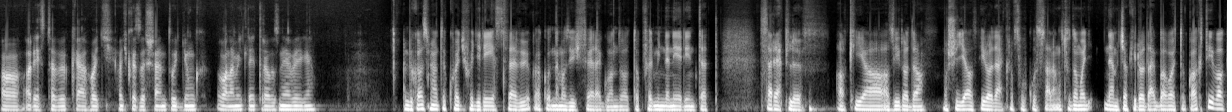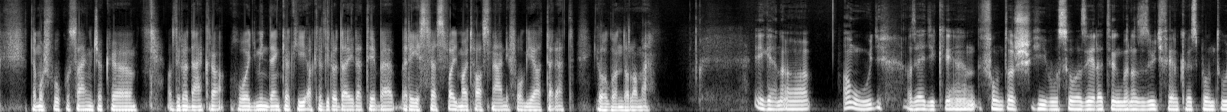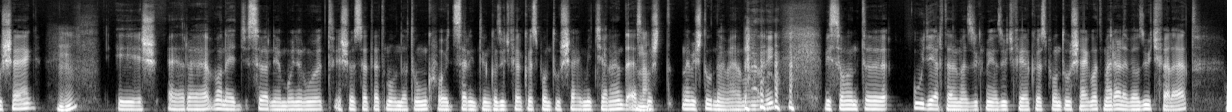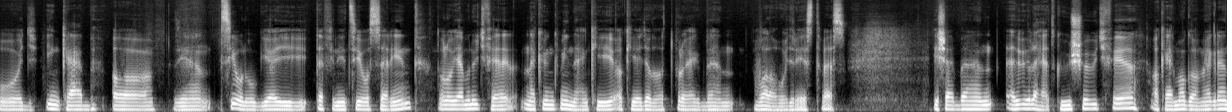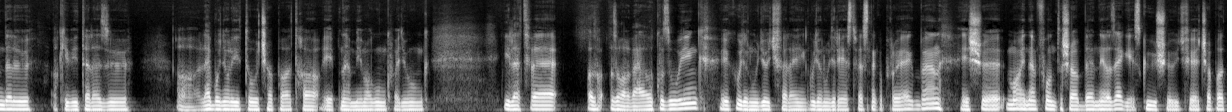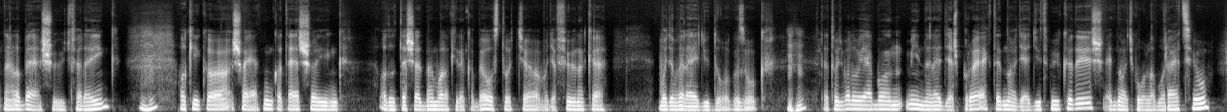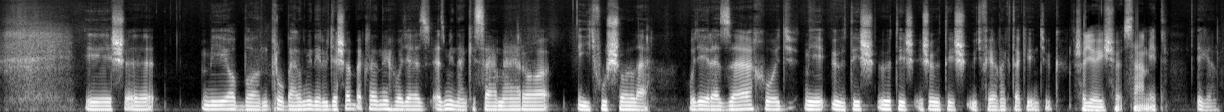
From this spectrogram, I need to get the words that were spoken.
a, a résztvevőkkel, hogy, hogy közösen tudjunk valamit létrehozni a végén. Amikor azt mondtuk, hogy, hogy résztvevők, akkor nem az ügyfélre gondoltok fel, minden érintett szereplő, aki az iroda, most ugye az irodákra fókuszálunk. Tudom, hogy nem csak irodákban vagytok aktívak, de most fókuszáljunk csak az irodákra, hogy mindenki, aki, aki az iroda életében részt vesz, vagy majd használni fogja a teret. Jól gondolom-e? Igen, a, Amúgy az egyik ilyen fontos hívószó az életünkben az az ügyfélközpontúság, uh-huh. és erre van egy szörnyen bonyolult és összetett mondatunk, hogy szerintünk az ügyfélközpontúság mit jelent, de ezt Na. most nem is tudnám elmondani. Viszont úgy értelmezzük mi az ügyfélközpontúságot, már eleve az ügyfelet, hogy inkább az ilyen pszichológiai definíció szerint valójában ügyfél nekünk mindenki, aki egy adott projektben valahogy részt vesz. És ebben ő lehet külső ügyfél, akár maga a megrendelő, a kivitelező, a lebonyolító csapat, ha épp nem mi magunk vagyunk, illetve az, az alvállalkozóink, ők ugyanúgy ügyfeleink, ugyanúgy részt vesznek a projektben, és majdnem fontosabb ennél az egész külső ügyfélcsapatnál a belső ügyfeleink, uh-huh. akik a saját munkatársaink, adott esetben valakinek a beosztottja, vagy a főnöke, vagy a vele együtt dolgozók. Uh-huh. Tehát, hogy valójában minden egyes projekt egy nagy együttműködés, egy nagy kollaboráció, és mi abban próbálunk minél ügyesebbek lenni, hogy ez, ez mindenki számára így fusson le, hogy érezze, hogy mi őt is, őt is, és őt is ügyfélnek tekintjük. És hogy ő is számít. Igen.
